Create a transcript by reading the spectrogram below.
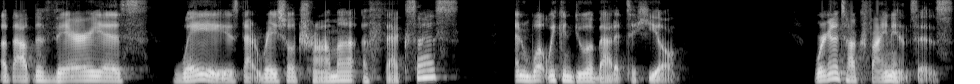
about the various ways that racial trauma affects us and what we can do about it to heal. We're going to talk finances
